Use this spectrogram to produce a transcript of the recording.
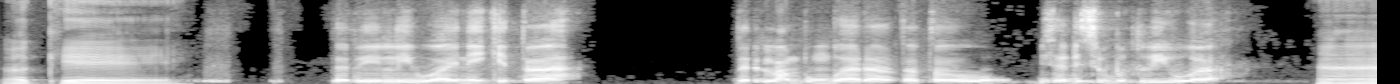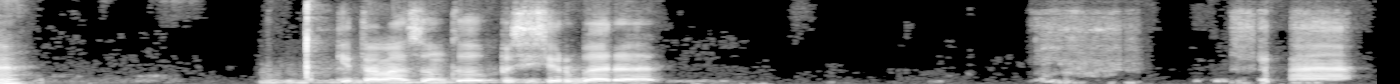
oke dari Liwa ini kita dari Lampung Barat atau bisa disebut Liwa Heeh. kita langsung ke pesisir barat. Nah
